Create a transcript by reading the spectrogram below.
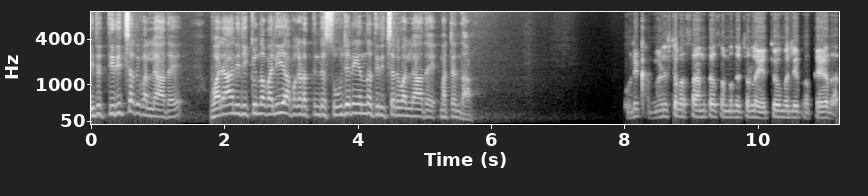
ഇത് തിരിച്ചറിവല്ലാതെ വരാനിരിക്കുന്ന വലിയ അപകടത്തിന്റെ സൂചനയെന്ന തിരിച്ചറിവല്ലാതെ മറ്റെന്താണ്? ഒരു കമ്മ്യൂണിസ്റ്റ് പ്രസ്ഥാനത്തെ സംബന്ധിച്ചുള്ള ഏറ്റവും വലിയ പ്രത്യേകത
